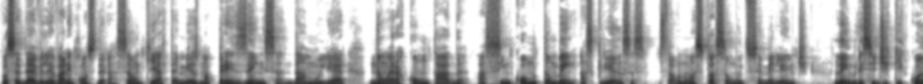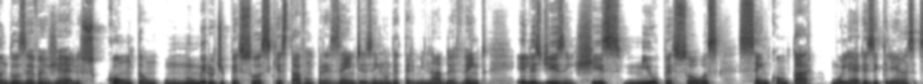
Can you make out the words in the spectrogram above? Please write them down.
Você deve levar em consideração que até mesmo a presença da mulher não era contada, assim como também as crianças estavam numa situação muito semelhante. Lembre-se de que quando os evangelhos contam o número de pessoas que estavam presentes em um determinado evento, eles dizem X mil pessoas, sem contar mulheres e crianças.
